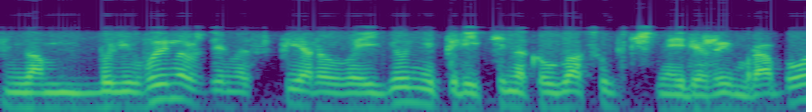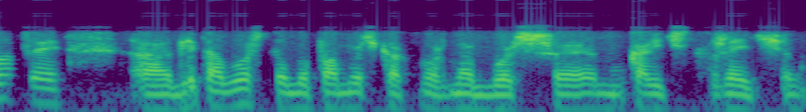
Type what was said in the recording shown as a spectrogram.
нам были вынуждены с 1 июня перейти на круглосуточный режим работы э, для того, чтобы помочь как можно больше количеству женщин.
